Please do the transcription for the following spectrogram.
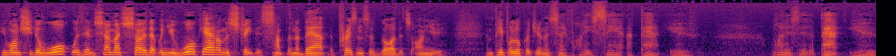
He wants you to walk with Him so much so that when you walk out on the street, there's something about the presence of God that's on you. And people look at you and they say, What is there about you? What is it about you?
